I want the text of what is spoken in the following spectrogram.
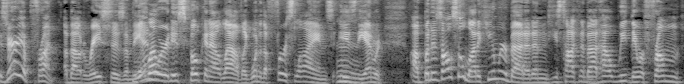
is very upfront about racism. The N well- word is spoken out loud. Like one of the first lines Mm. is the N word. Uh, but there's also a lot of humor about it. And he's talking about how we they were from.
